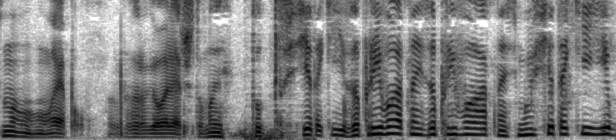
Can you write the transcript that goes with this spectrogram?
ну, Apple, которые говорят, что мы тут все такие за приватность, за приватность, мы все такие,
